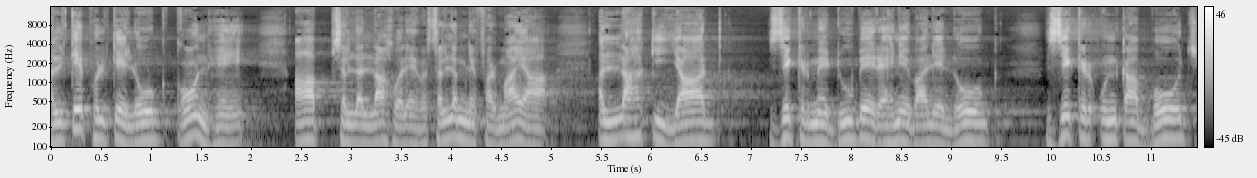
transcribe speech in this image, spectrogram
ہلکے پھلکے لوگ کون ہیں؟ آپ صلی اللہ علیہ وسلم نے فرمایا، اللہ کی یاد، ذکر میں ڈوبے رہنے والے لوگ، ذکر ان کا بوجھ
